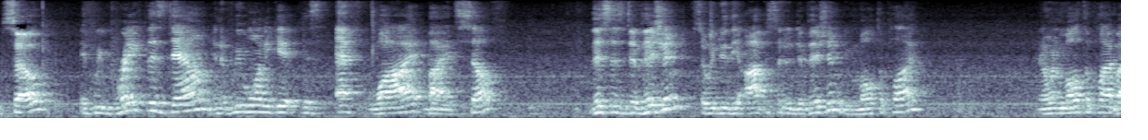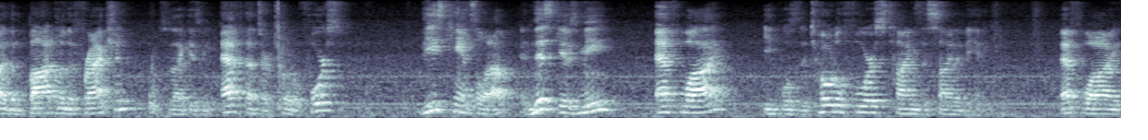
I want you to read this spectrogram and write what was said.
So, if we break this down, and if we want to get this Fy by itself, this is division, so we do the opposite of division, we multiply. And I'm to multiply by the bottom of the fraction, so that gives me F, that's our total force. These cancel out, and this gives me Fy equals the total force times the sine of the angle. Fy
